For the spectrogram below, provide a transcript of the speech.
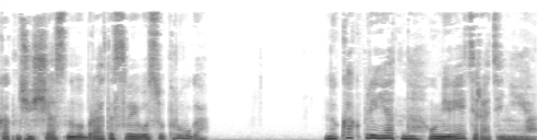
как несчастного брата своего супруга. Но как приятно умереть ради нее.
